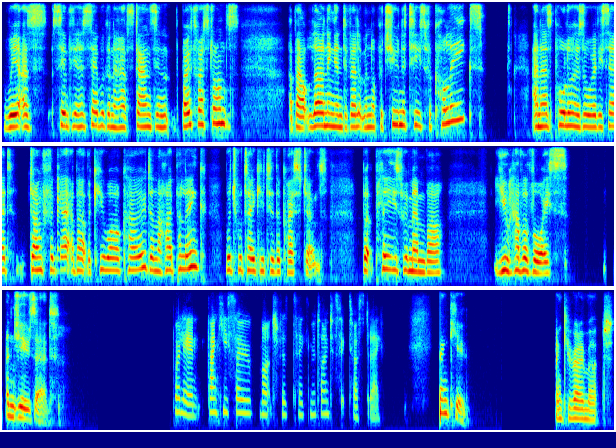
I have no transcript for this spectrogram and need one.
We, as Cynthia has said, we're going to have stands in both restaurants about learning and development opportunities for colleagues and as Paula has already said, don't forget about the QR code and the hyperlink, which will take you to the questions. But please remember, you have a voice and use it. Brilliant. Thank you so much for taking the time to speak to us today. Thank you. Thank you very much.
